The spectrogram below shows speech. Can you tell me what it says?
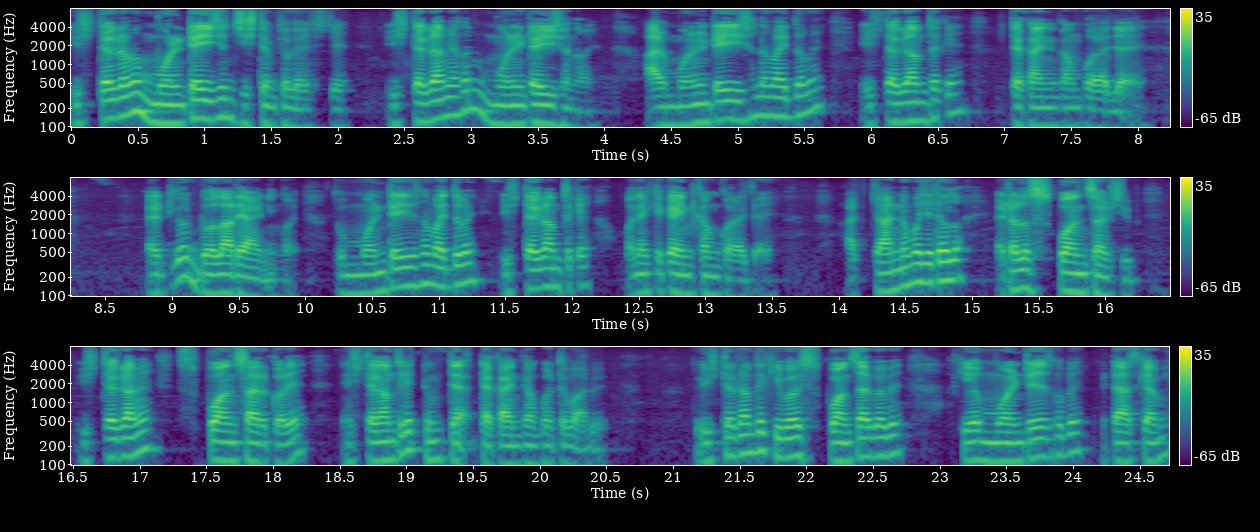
ইনস্টাগ্রামে মনিটাইজেশন সিস্টেম চলে এসেছে। ইনস্টাগ্রামে এখন মনিটাইজেশন হয়। আর মনিটাইজেশনের মাধ্যমে ইনস্টাগ্রাম থেকে টাকা ইনকাম করা যায়। এটিও ডলারে আর্নিং হয়। তো মনিটাইজেশনের মাধ্যমে ইনস্টাগ্রাম থেকে অনেক টাকা ইনকাম করা যায়। আর চার নম্বর যেটা হলো, এটা হলো স্পন্সরশিপ ইনস্টাগ্রামে স্পন্সার করে ইনস্টাগ্রাম থেকে তুমি টাকা ইনকাম করতে পারবে। তো ইনস্টাগ্রাম থেকে কীভাবে স্পন্সার করবে, কীভাবে মনিটাইজ করবে, এটা আজকে আমি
